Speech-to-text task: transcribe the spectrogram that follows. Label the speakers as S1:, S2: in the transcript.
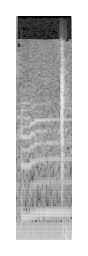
S1: Bye.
